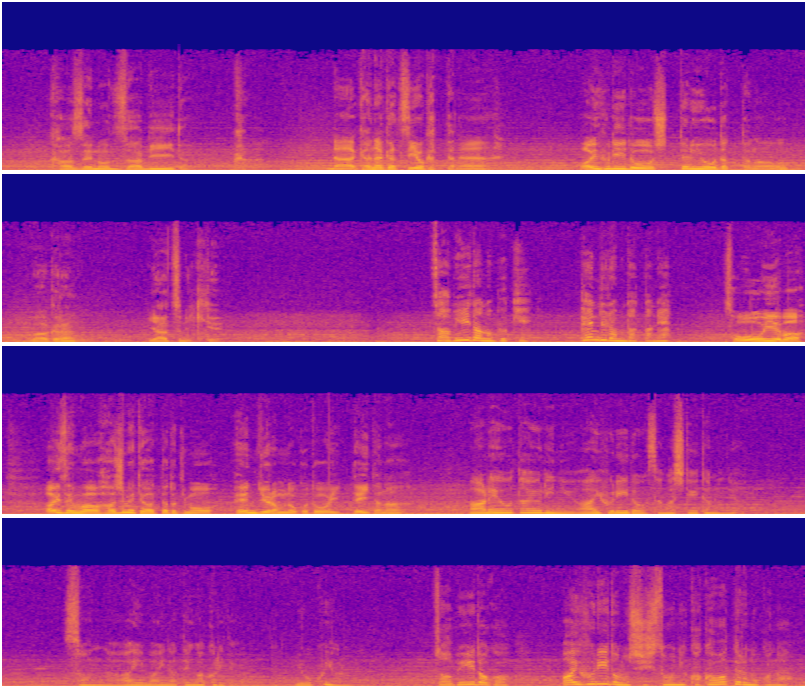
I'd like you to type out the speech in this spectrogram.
風のザビーダか。なかなか強かったなアイフリードを知ってるようだったが。わからん。奴に聞け。ザビーダの武器ペンデュラムだったね。そういえばアイゼンは初めて会った時もペンデュラムのことを言っていたな。あれを頼りにアイフリードを探していたのね。そんな曖昧な手がかりでよくやるわザビーダがアイフリードの失踪に関わってるのかな？と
